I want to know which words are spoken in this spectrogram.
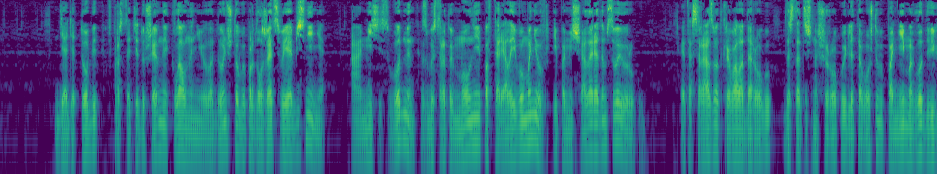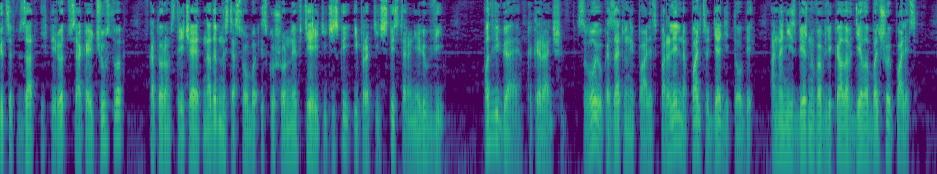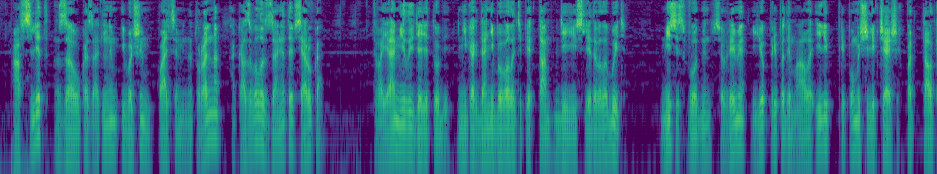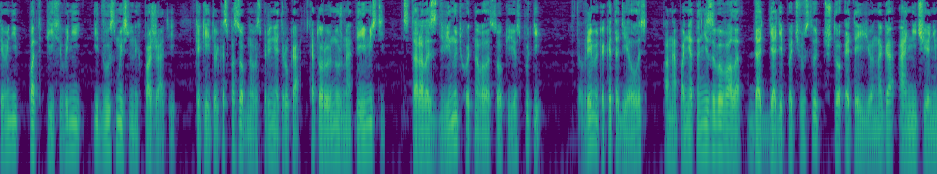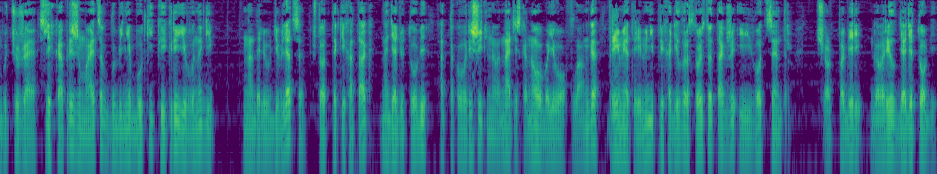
Дядя Тоби в простоте душевной клал на нее ладонь, чтобы продолжать свои объяснения, а миссис Водмен с быстротой молнии повторяла его маневр и помещала рядом свою руку. Это сразу открывало дорогу, достаточно широкую для того, чтобы по ней могло двигаться взад и вперед всякое чувство, в котором встречает надобность особо искушенная в теоретической и практической стороне любви. Подвигая, как и раньше, Свой указательный палец параллельно пальцу дяди Тоби она неизбежно вовлекала в дело большой палец, а вслед за указательным и большим пальцами натурально оказывалась занята вся рука. Твоя, милый дядя Тоби, никогда не бывала теперь там, где ей следовало быть. Миссис Водмин все время ее приподымала или при помощи легчайших подталкиваний, подпихиваний и двусмысленных пожатий, какие только способна воспринять рука, которую нужно переместить, старалась сдвинуть хоть на волосок ее с пути. В то время как это делалось, она, понятно, не забывала дать дяде почувствовать, что это ее нога, а не чья-нибудь чужая, слегка прижимается в глубине будки к икре его ноги. Надо ли удивляться, что от таких атак на дядю Тоби, от такого решительного натиска на оба его фланга, время от времени приходил в расстройство также и его центр. «Черт побери», — говорил дядя Тоби,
